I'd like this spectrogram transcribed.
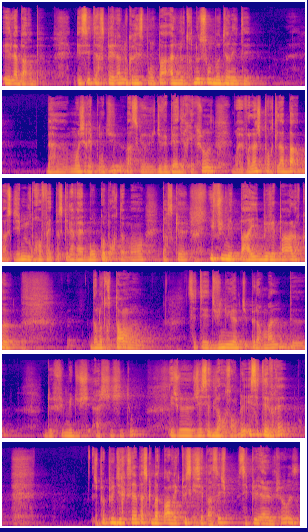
et la barbe. Et cet aspect-là ne correspond pas à notre notion de modernité. Ben, moi j'ai répondu parce que je devais bien dire quelque chose. Ouais, voilà, je porte la barbe parce que j'ai mis mon prophète parce qu'il avait un bon comportement, parce qu'il fumait pas, il buvait pas, alors que dans notre temps, c'était devenu un petit peu normal de, de fumer du hashish et tout. Et j'essaie de le ressembler, et c'était vrai. Je peux plus dire que c'est parce que maintenant, avec tout ce qui s'est passé, c'est plus la même chose.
